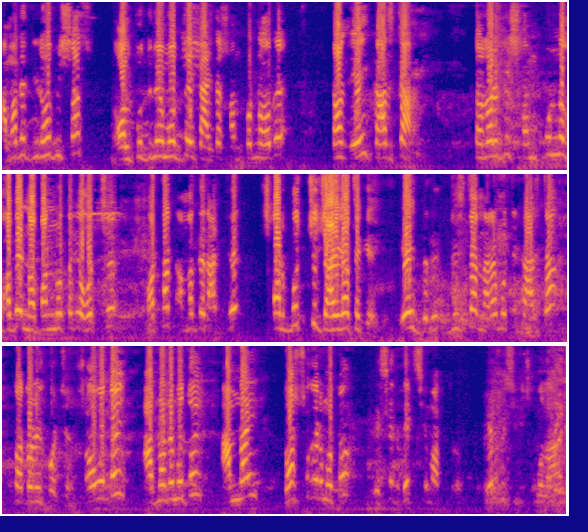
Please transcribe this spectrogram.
আমাদের দৃঢ় বিশ্বাস, অল্প দিনের মধ্যে এই কাজটা সম্পন্ন হবে। কারণ এই কাজটা তদারকি সম্পূর্ণভাবে নবান্ন থেকে হচ্ছে। অর্থাৎ আমাদের রাজ্যের সর্বোচ্চ জায়গা থেকে এই ব্রিজটা মেরামতির কাজটা তদারকি করছে। স্বভাবতই আপনাদের মতোই, আমরাই দর্শকের মতো এসে দেখছি মাত্র এর বেশি কিছু বলা হয় না।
